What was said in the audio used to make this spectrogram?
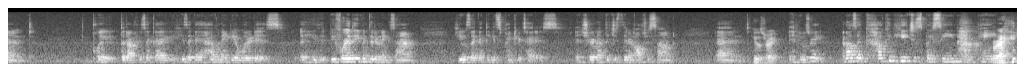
And point the doctor's like I he's like I have an idea what it is. And he before they even did an exam, he was like I think it's pancreatitis. And sure enough, they just did an ultrasound, and He was right. and he was right. And I was like, how can he just by seeing me in pain? Right.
